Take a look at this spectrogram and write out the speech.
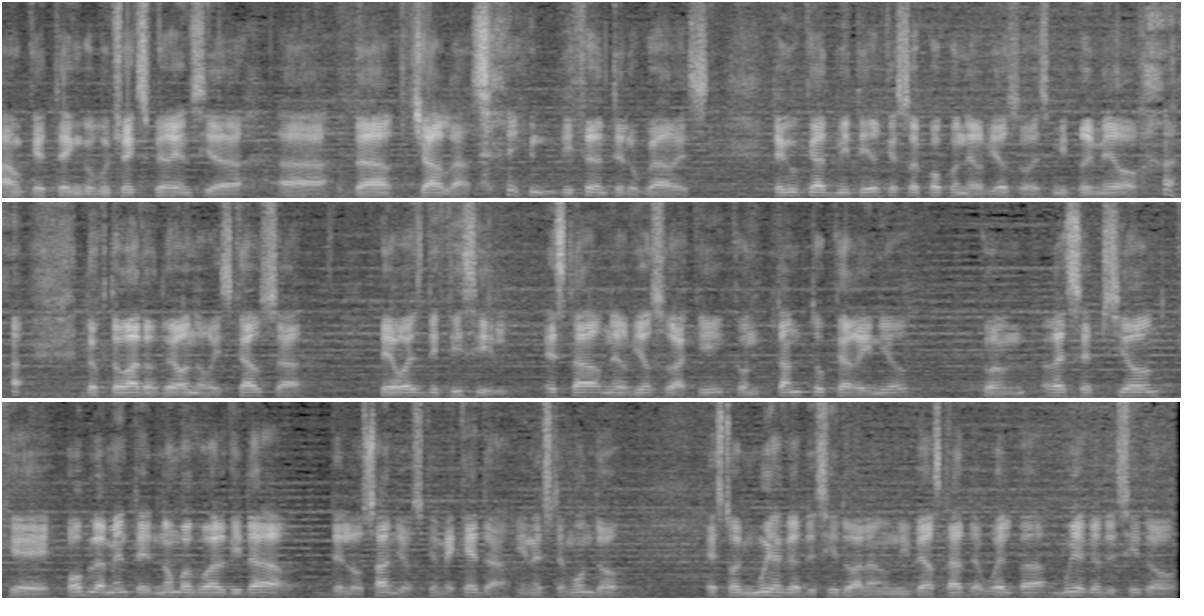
Aunque tengo mucha experiencia a dar charlas en diferentes lugares, tengo que admitir que estoy poco nervioso, es mi primer doctorado de honoris causa, pero es difícil estar nervioso aquí con tanto cariño, con recepción que probablemente no me voy a olvidar de los años que me queda en este mundo. Estoy muy agradecido a la Universidad de Huelva, muy agradecido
